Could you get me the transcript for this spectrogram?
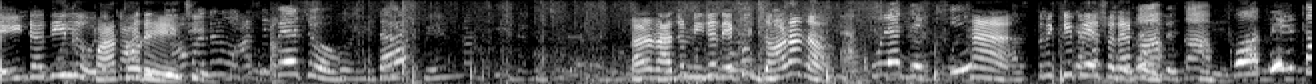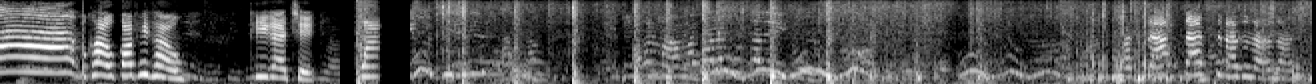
এইটা দিল পাথরের। তারা রাজু নিজে দেখো দাঁড়া না। হ্যাঁ তুমি কি পেয়েছ দেখো। খাও কফি খাও। ঠিক আছে। আস্তে আস্তে আস্তে রাজু রাজু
